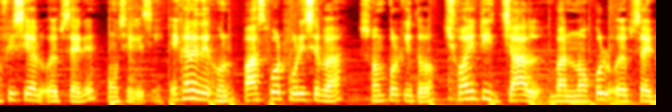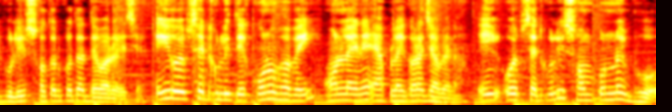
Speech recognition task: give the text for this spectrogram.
অফিসিয়াল ওয়েবসাইটে পৌঁছে গেছি। এখানে দেখুন, পাসপোর্ট পরিষেবা সম্পর্কিত ছয়টি জাল বা নকল ওয়েবসাইটগুলির সতর্কতা দেওয়া রয়েছে। এই ওয়েবসাইটগুলিতে কোনোভাবেই অনলাইনে অ্যাপ্লাই করা যাবে না। এই ওয়েবসাইটগুলি সম্পূর্ণই ভুয়ো।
